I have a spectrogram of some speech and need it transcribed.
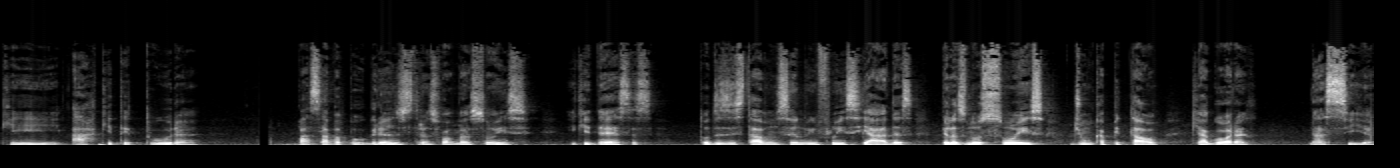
que a arquitetura passava por grandes transformações e que dessas todas estavam sendo influenciadas pelas noções de um capital que agora nascia.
